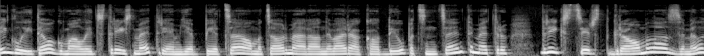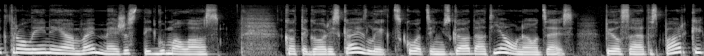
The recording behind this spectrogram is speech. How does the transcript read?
Eglīte augumā līdz 3 metriem, jeb pie cēlma caurmērā ne vairāk kā 12 cm, drīkst cirst graumalās zem elektrolīnijām vai meža stigumalās. Kategoriski aizliegts kociņus gādāt jaunaudzēs. Pilsētas parki,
